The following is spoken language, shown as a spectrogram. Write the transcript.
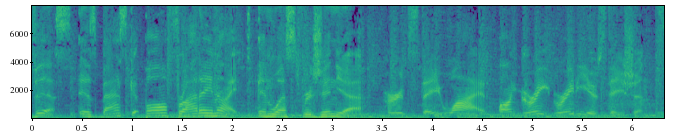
This is Basketball Friday Night in West Virginia. Heard statewide on great radio stations.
